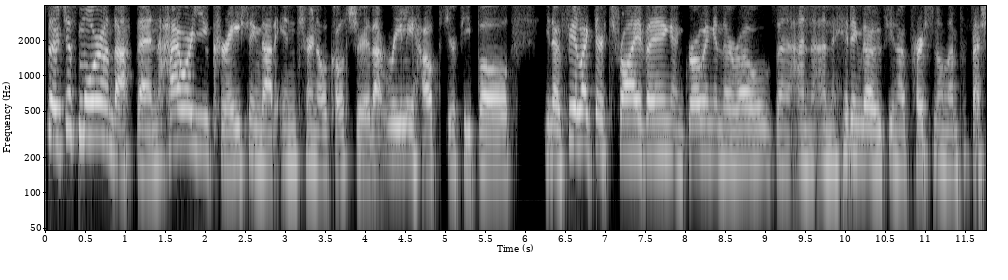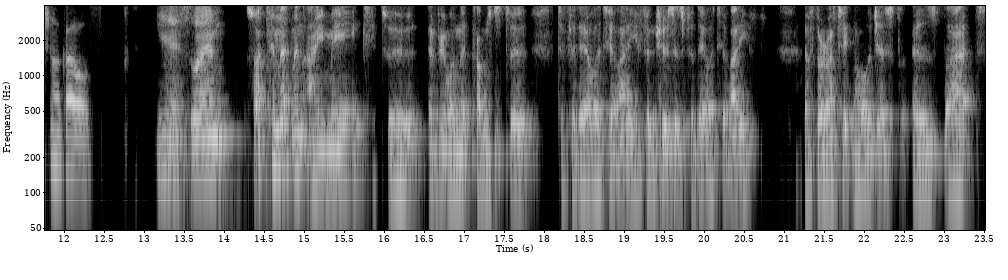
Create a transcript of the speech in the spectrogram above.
So, just more on that then. How are you creating that internal culture that really helps your people, you know, feel like they're thriving and growing in their roles and, and, and hitting those, you know, personal and professional goals? Yeah, so um, so a commitment I make to everyone that comes to to Fidelity Life and chooses Fidelity Life, if they're a technologist, is that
